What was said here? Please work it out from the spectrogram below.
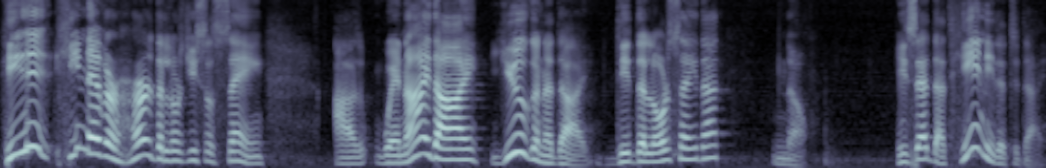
He, he never heard the Lord Jesus saying, uh, When I die, you're going to die. Did the Lord say that? No. He said that he needed to die.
